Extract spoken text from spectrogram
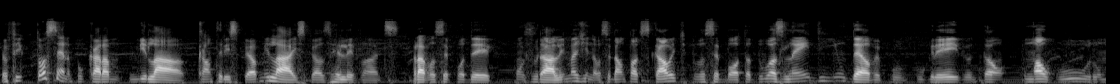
eu fico torcendo pro cara milar counter spell, milar spells relevantes para você poder conjurá-lo. Imagina, você dá um Tot Scout e tipo, você bota duas land e um Delver pro, pro Grave, então um Augur, um,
